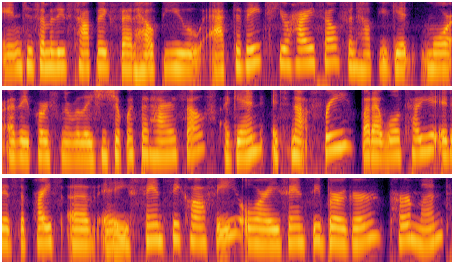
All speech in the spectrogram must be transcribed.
into some of these topics that help you activate your higher self and help you get more of a personal relationship with that higher self. Again, it's not free, but I will tell you it is the price of a fancy coffee or a fancy burger per month.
